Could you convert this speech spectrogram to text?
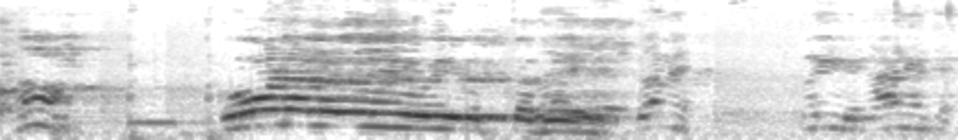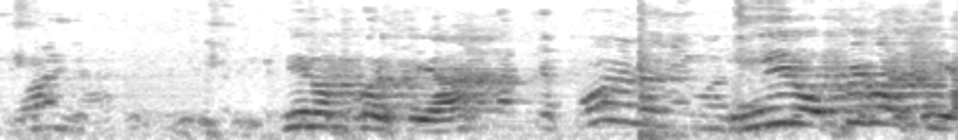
ಹಾ. ಕೋಣನಲ್ಲಿಯೂ ಇರುತ್ತದೆ. ನೀನು ಒಪ್ಕೊಳ್ತೀಯ? ನೀನು ಒಪ್ಪಿಕೊಳ್ತೀಯ.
